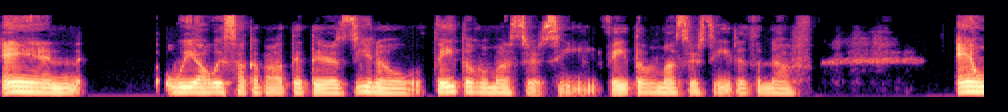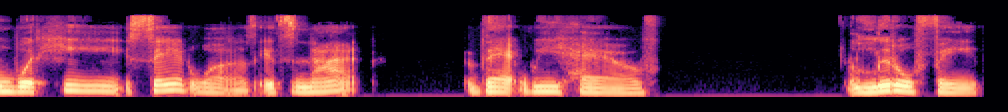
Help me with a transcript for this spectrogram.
And we always talk about that there's, you know, faith of a mustard seed. Faith of a mustard seed is enough. And what he said was, it's not that we have little faith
